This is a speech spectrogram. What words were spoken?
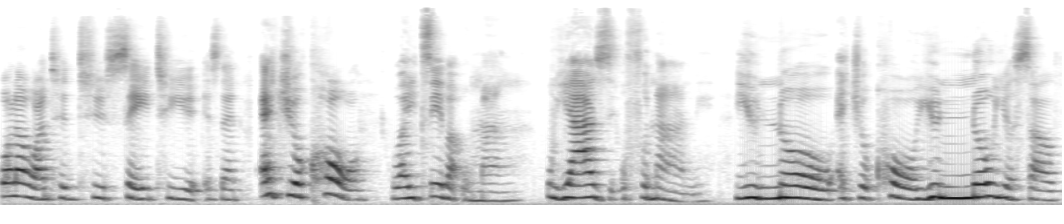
all I wanted to say to you is that at your core, waitsiba umang, uyazi ufunani. You know at your core, you know yourself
